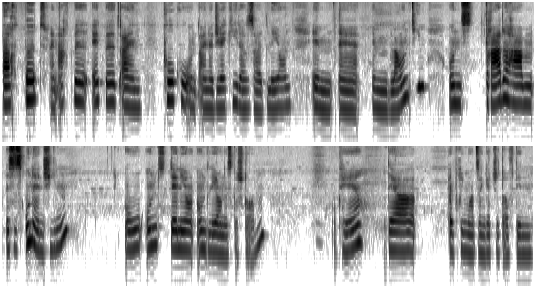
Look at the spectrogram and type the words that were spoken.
8-Bit. ein 8-Bit, 8-Bit, ein Poco und eine Jackie, das ist halt Leon im, äh, im blauen Team. Und gerade haben ist es unentschieden. Oh, und der Leon und Leon ist gestorben. Okay. Der El Primo hat sein Gadget auf den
